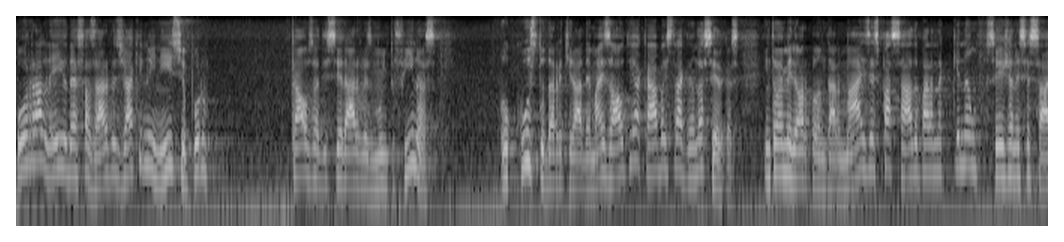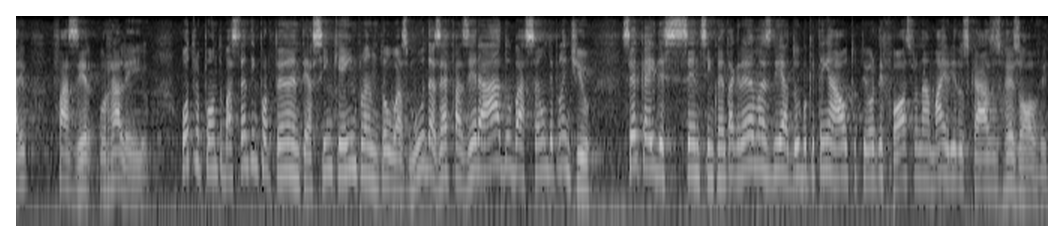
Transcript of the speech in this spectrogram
o raleio dessas árvores, já que no início, por causa de ser árvores muito finas, o custo da retirada é mais alto e acaba estragando as cercas. Então é melhor plantar mais espaçado para que não seja necessário fazer o raleio. Outro ponto bastante importante, assim que implantou as mudas, é fazer a adubação de plantio. Cerca de 150 gramas de adubo que tenha alto teor de fósforo, na maioria dos casos, resolve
